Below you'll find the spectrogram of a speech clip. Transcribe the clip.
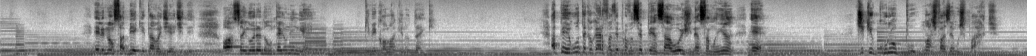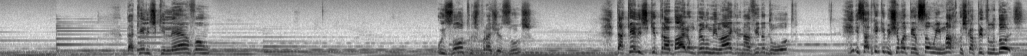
Ele não sabia que estava diante dele. Ó oh, Senhor, eu não tenho ninguém que me coloque no tanque. A pergunta que eu quero fazer para você pensar hoje, nessa manhã, é: de que grupo nós fazemos parte? Daqueles que levam os outros para Jesus? Daqueles que trabalham pelo milagre na vida do outro? E sabe o que me chama a atenção em Marcos capítulo 2?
